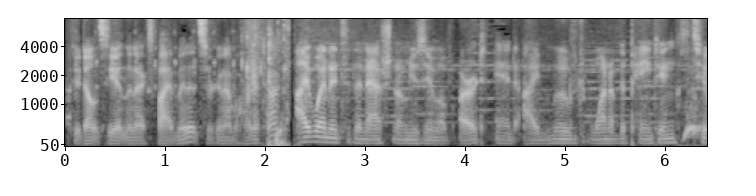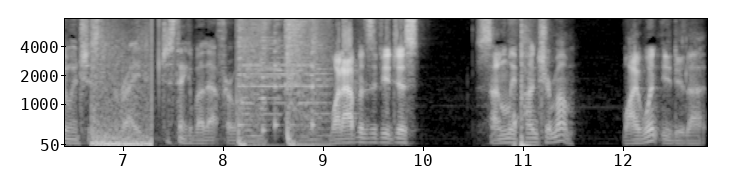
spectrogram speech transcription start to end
If you don't see it in the next five minutes, you're gonna have a heart attack. I went into the National Museum of Art and I moved one of the paintings two inches to the right. Just think about that for a while. What happens if you just suddenly punch your mom? Why wouldn't you do that?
